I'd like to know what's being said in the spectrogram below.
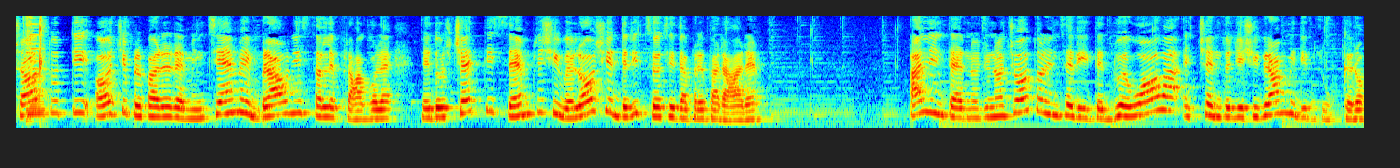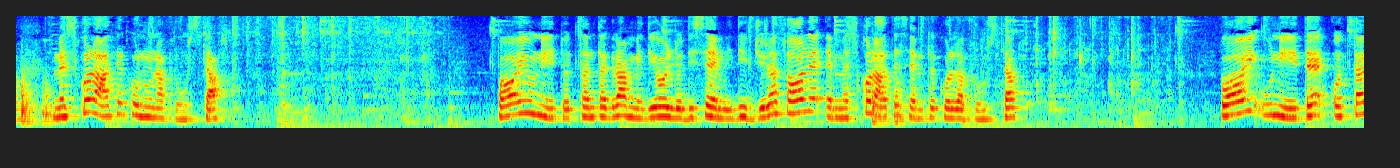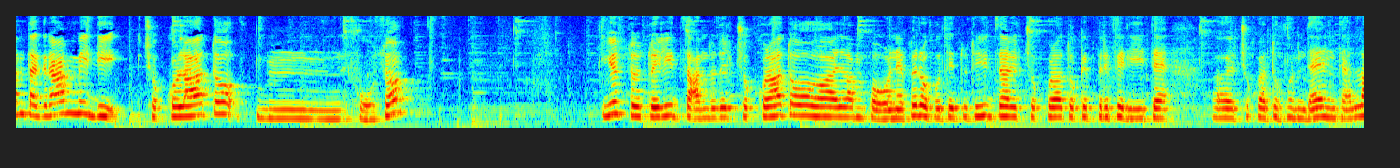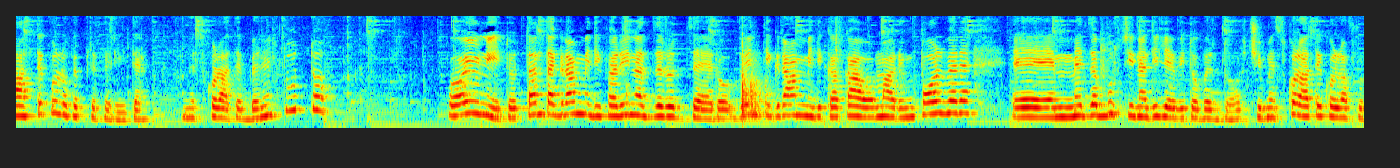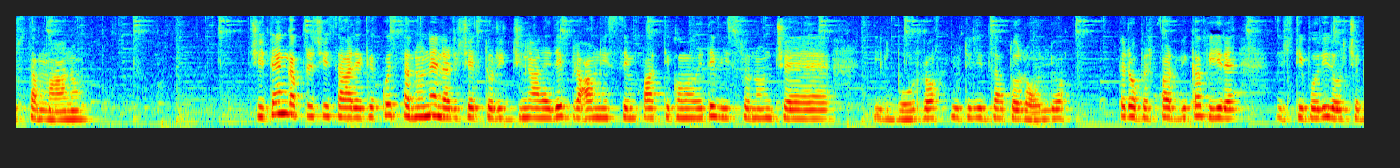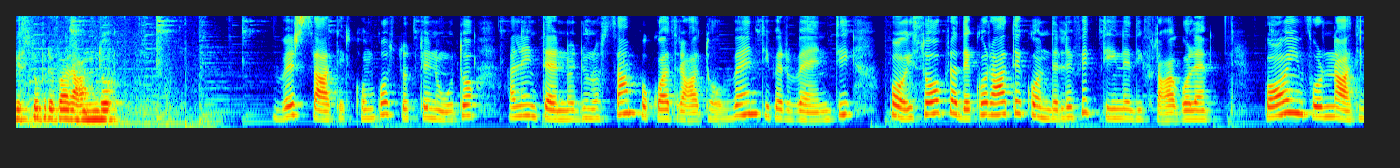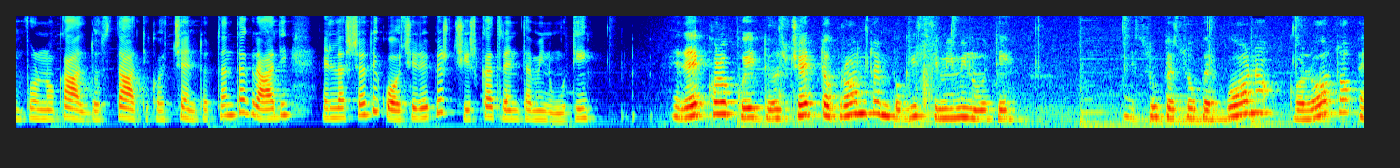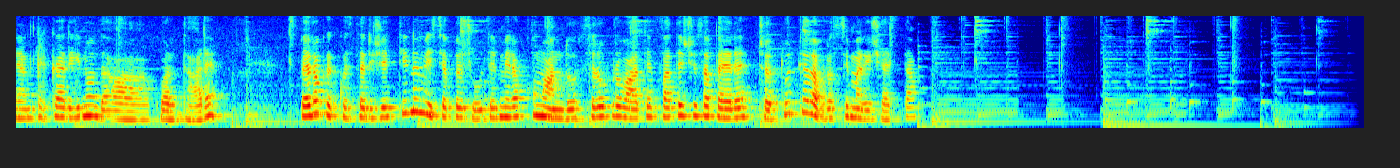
Ciao a tutti, oggi prepareremo insieme i brownies alle fragole, dei dolcetti semplici, veloci e deliziosi da preparare. All'interno di una ciotola inserite 2 uova e 110 g di zucchero, mescolate con una frusta. Poi unite 80 g di olio di semi di girasole e mescolate sempre con la frusta. Poi unite 80 g di cioccolato mm, fuso. Io sto utilizzando del cioccolato al lampone però potete utilizzare il cioccolato che preferite eh, cioccolato fondente al latte quello che preferite. Mescolate bene il tutto. Poi unite 80 g di farina 00 20 g di cacao amaro in polvere e mezza bustina di lievito per dolci mescolate con la frusta a mano ci tengo a precisare che questa non è la ricetta originale dei brownies, infatti come avete visto non c'è il burro, ho utilizzato l'olio, però per farvi capire il tipo di dolce che sto preparando. Versate il composto ottenuto all'interno di uno stampo quadrato 20 x 20, poi sopra decorate con delle fettine di fragole poi infornate in forno caldo statico a 180 gradi e lasciate cuocere per circa 30 minuti. Ed eccolo qui, il dolcetto pronto in pochissimi minuti. È super super buono, goloso e anche carino da guardare. Spero che questa ricettina vi sia piaciuta e mi raccomando se lo provate fateci sapere. Ciao a tutti alla prossima ricetta.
